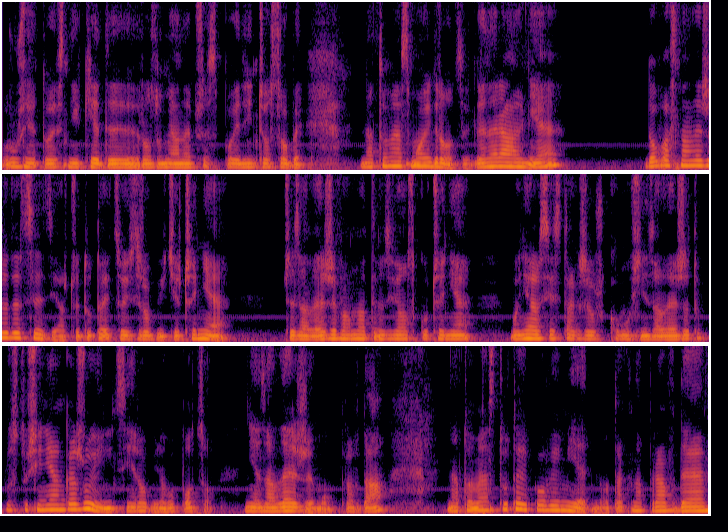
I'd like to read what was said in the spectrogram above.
różnie to jest niekiedy rozumiane przez pojedyncze osoby. Natomiast moi drodzy, generalnie do Was należy decyzja, czy tutaj coś zrobicie, czy nie. Czy zależy Wam na tym związku, czy nie. Bo nieraz jest tak, że już komuś nie zależy, to po prostu się nie angażuje, nic nie robi, no bo po co? Nie zależy mu, prawda? Natomiast tutaj powiem jedno, tak naprawdę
